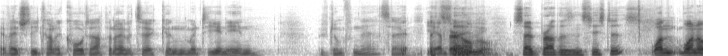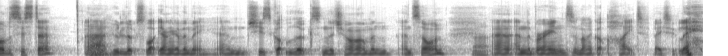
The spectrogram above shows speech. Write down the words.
eventually kind of caught up and overtook and went to uni and moved on from there. So, yeah, I'm very phenomenal. So, brothers and sisters? one one older sister uh, who looks a lot younger than me. Um, she's got the looks and the charm and, and so on, and, and the brains, and I got the height. Basically,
